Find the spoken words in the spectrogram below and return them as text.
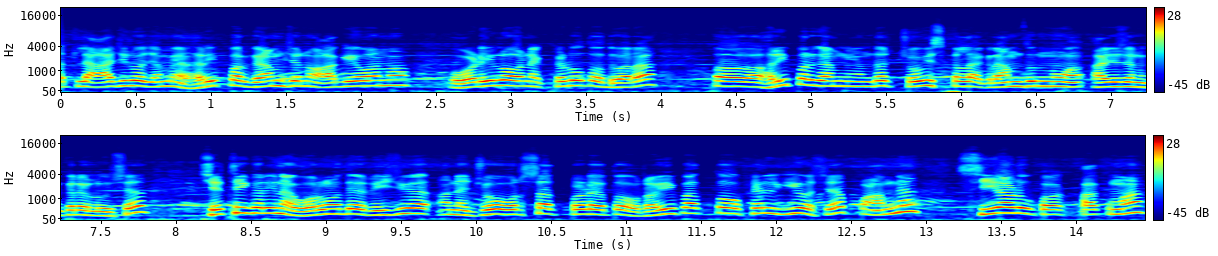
એટલે આજરોજ અમે હરિપર ગ્રામજનો આગેવાનો, વડીલો અને ખેડૂતો દ્વારા હરિપર ગામની અંદર ચોવીસ કલાક રામધૂનનું આયોજન કરેલું છે. જેથી કરીને વરુણદેવ રીઝવે અને જો વરસાદ પડે તો રવિ પાક તો ફેલ ગયો છે, પણ અમને શિયાળુ પાક- પાકમાં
